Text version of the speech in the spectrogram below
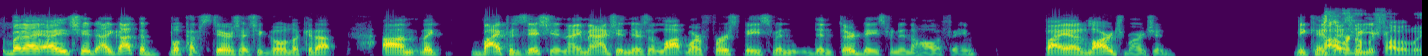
But I, I should I got the book upstairs. I should go look it up. Um like by position, I imagine there's a lot more first baseman than third baseman in the Hall of Fame by a large margin. Because Power where you- numbers, probably.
